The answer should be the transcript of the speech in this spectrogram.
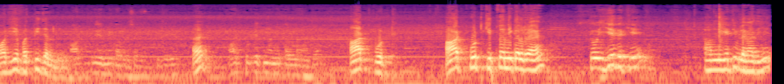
और ये बत्ती जल रही है। आउटपुट? आउटपुट कितना निकल रहा है? सर आठ फुट। आठ फुट कितना निकल रहा है? तो ये देखिए हम निगेटिव लगा दिए।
